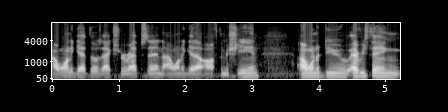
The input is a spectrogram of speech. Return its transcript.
I want to get those extra reps in. I want to get it off the machine. I want to do everything,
